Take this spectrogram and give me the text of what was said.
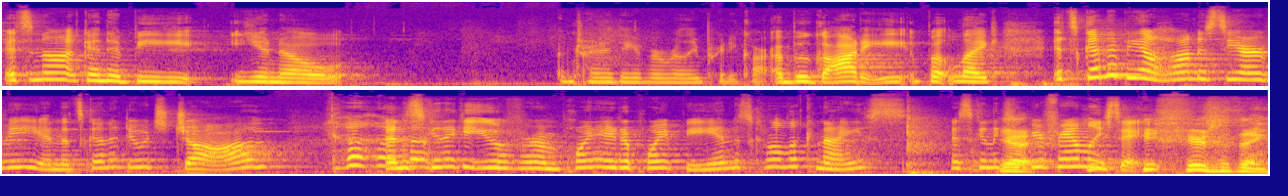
it's not going to be, you know, I'm trying to think of a really pretty car, a Bugatti, but like it's going to be a Honda CRV and it's going to do its job and it's going to get you from point A to point B and it's going to look nice. It's going to keep your family safe. Here's the thing:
